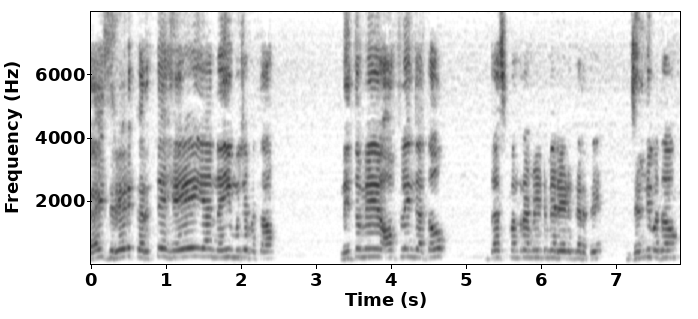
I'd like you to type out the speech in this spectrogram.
गाइस रेड करते हैं या नहीं, मुझे बताओ। नहीं तो मैं ऑफलाइन जाता हूँ। दस पंद्रह मिनट में रेड करते। जल्दी बताओ।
